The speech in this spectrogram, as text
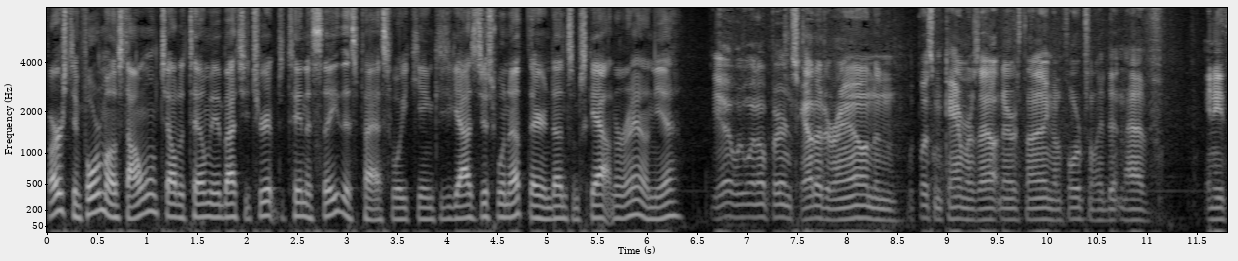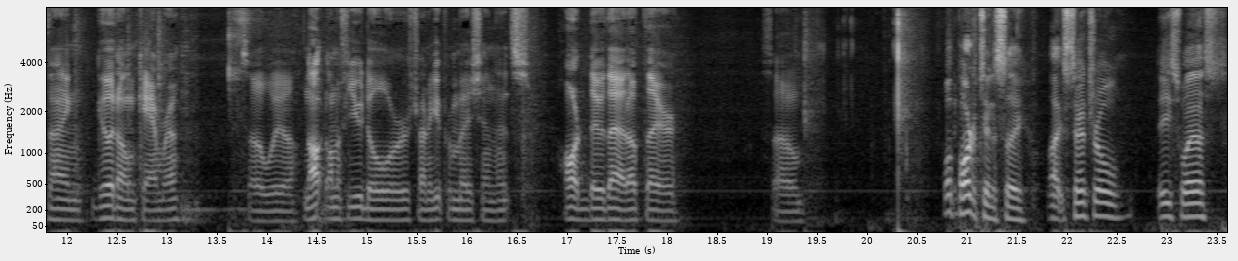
first and foremost, I want y'all to tell me about your trip to Tennessee this past weekend because you guys just went up there and done some scouting around. Yeah. Yeah, we went up there and scouted around, and we put some cameras out and everything. Unfortunately, didn't have anything good on camera, so we uh, knocked on a few doors trying to get permission. It's hard to do that up there. So What part of Tennessee? Like central, east, west?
